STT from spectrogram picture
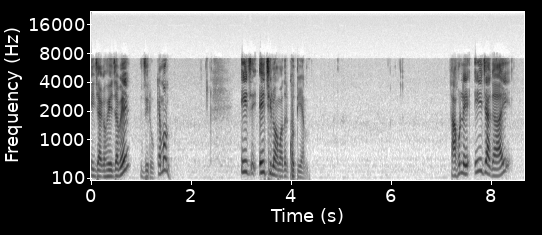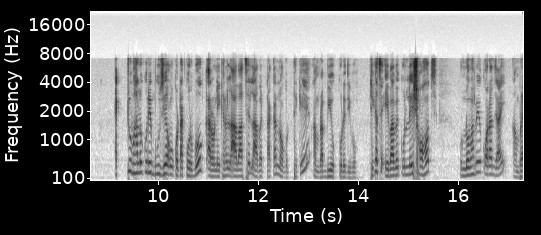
এই জায়গা হয়ে যাবে জিরো কেমন? এই যে, এই ছিল আমাদের খতিয়ান। তাহলে এই জায়গায় একটু ভালো করে বুঝে অঙ্কটা করব, কারণ এখানে লাভ আছে, লাভের টাকা নগদ থেকে আমরা বিয়োগ করে দিব। ঠিক আছে? এভাবে করলেই সহজ। অন্যভাবেও করা যায়, আমরা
